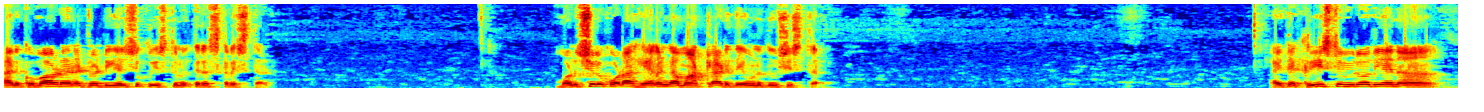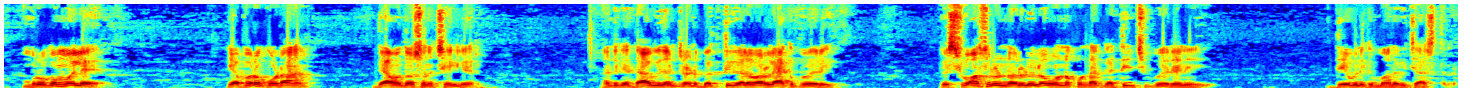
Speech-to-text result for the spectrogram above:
ఆయన కుమారుడైనటువంటి యేసుక్రీస్తును తిరస్కరిస్తాడు. మనుషులు కూడా హీనంగా మాట్లాడి దేవుని దూషిస్తారు. అయితే క్రీస్తు విరోధి అయిన మృగం వలె ఎవరు కూడా దేవదోషణ చేయలేరు. అందుకే దావీదు అంటున్నాడు భక్తి గలవారు లేకపోయారు విశ్వాసులు నరులలో ఉండకుండా గతించిపోయారని దేవునికి మనవి చేస్తున్నాడు.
